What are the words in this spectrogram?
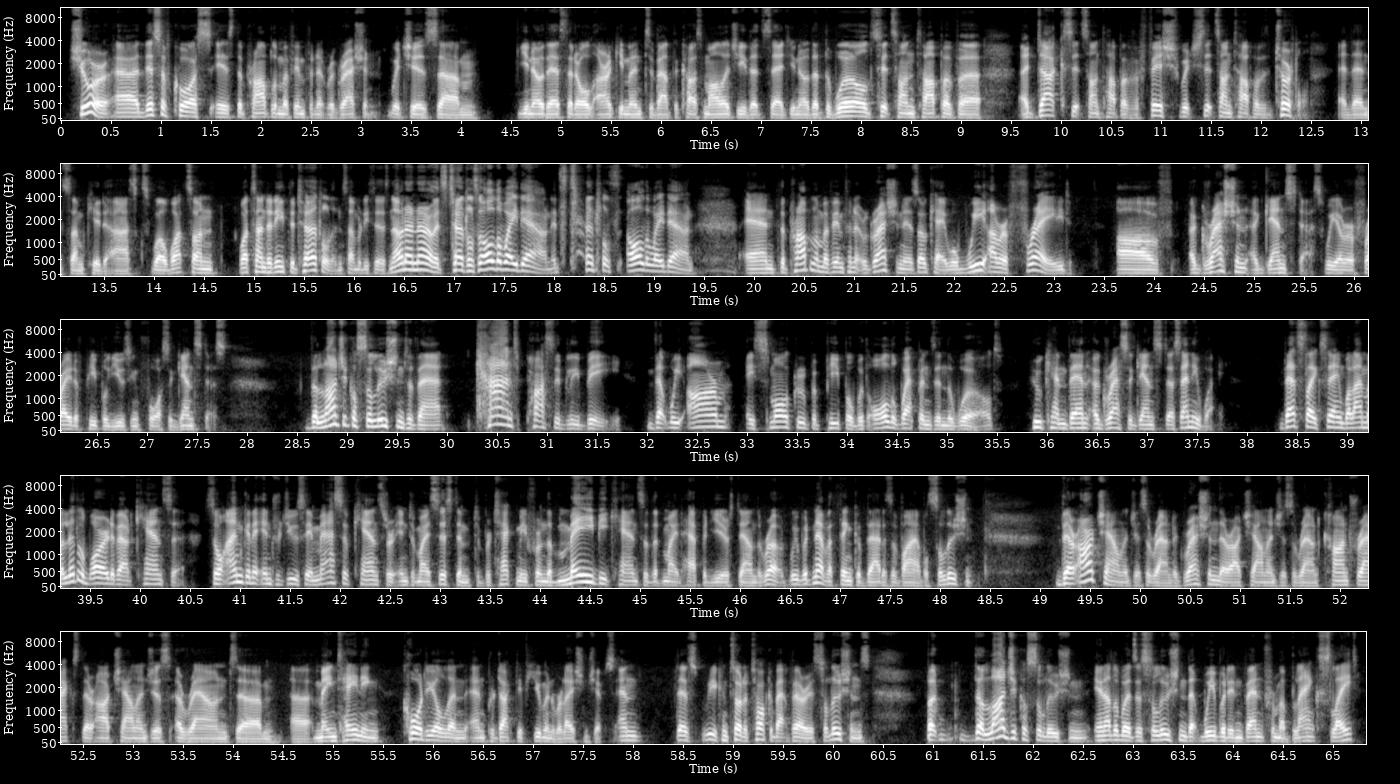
Sure. Uh, this of course is the problem of infinite regression which is um, you know there's that old argument about the cosmology that said you know that the world sits on top of a a duck sits on top of a fish which sits on top of the turtle. And then some kid asks, "Well, what's on what's underneath the turtle?" And somebody says, "No, no, no, it's turtles all the way down. It's turtles all the way down." And the problem of infinite regression is, okay, well, we are afraid of aggression against us. We are afraid of people using force against us. The logical solution to that can't possibly be that we arm a small group of people with all the weapons in the world who can then aggress against us anyway. That's like saying, well, I'm a little worried about cancer, so I'm going to introduce a massive cancer into my system to protect me from the maybe cancer that might happen years down the road. We would never think of that as a viable solution. There are challenges around aggression, there are challenges around contracts, there are challenges around um, uh, maintaining cordial and, and productive human relationships. And there's, we can sort of talk about various solutions. But the logical solution, in other words, a solution that we would invent from a blank slate,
